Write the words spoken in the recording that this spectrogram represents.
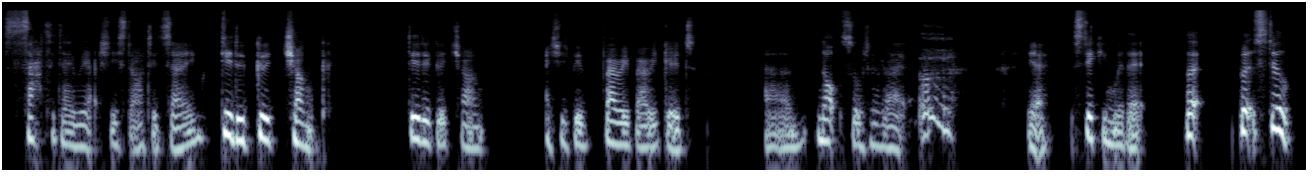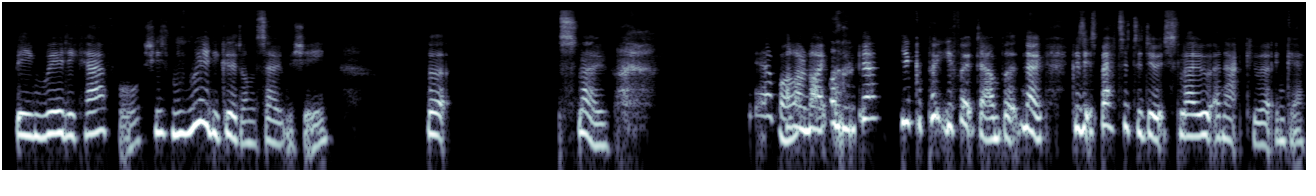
Saturday we actually started sewing. Did a good chunk. Did a good chunk and she's been very very good um not sort of like yeah sticking with it but still being really careful she's really good on the sewing machine but slow yeah well and i'm like yeah you could put your foot down, but no, because it's better to do it slow and accurate and get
